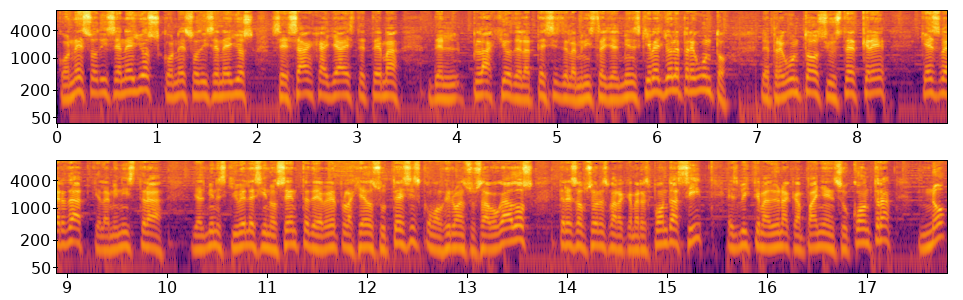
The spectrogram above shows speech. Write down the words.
Con eso dicen ellos, con eso dicen ellos, se zanja ya este tema del plagio de la tesis de la ministra Yasmín Esquivel. Yo le pregunto, le pregunto si usted cree que es verdad que la ministra Yasmín Esquivel es inocente de haber plagiado su tesis, como afirman sus abogados. Tres opciones para que me responda. Sí, es víctima de una campaña en su contra. No,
